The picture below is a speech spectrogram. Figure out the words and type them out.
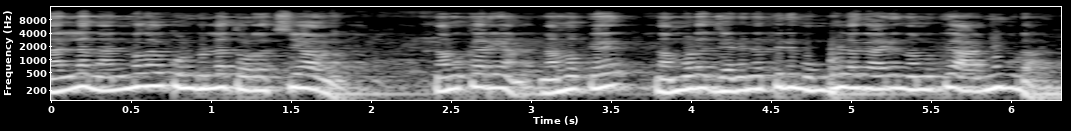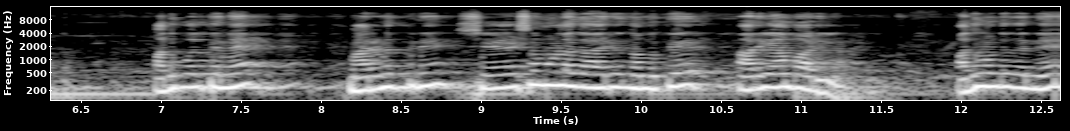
നല്ല നന്മകൾ കൊണ്ടുള്ള തുടർച്ചയാവണം. നമുക്കറിയാം. നമുക്ക് നമ്മുടെ ജനനത്തിന് മുമ്പുള്ള കാര്യം നമുക്ക് അറിഞ്ഞുകൂടാ. അതുപോലെ തന്നെ മരണത്തിന് ശേഷമുള്ള കാര്യം നമുക്ക് അറിയാൻ പാടില്ല. അതുകൊണ്ട് തന്നെ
